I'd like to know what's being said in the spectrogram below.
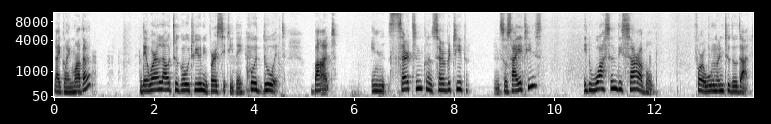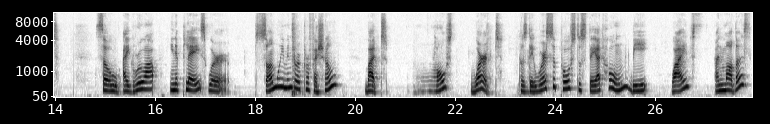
like my mother, they were allowed to go to university. They could do it. But in certain conservative societies, it wasn't desirable for a woman to do that. So I grew up in a place where some women were professional, but most weren't because they were supposed to stay at home, be wives and mothers,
